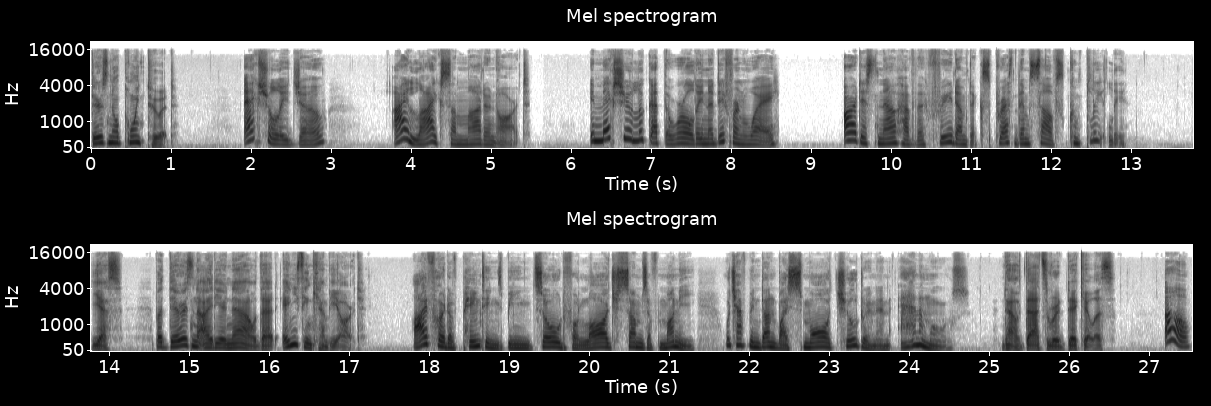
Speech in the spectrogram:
There's no point to it. Actually, Joe, I like some modern art. It makes you look at the world in a different way. Artists now have the freedom to express themselves completely. Yes, but there is an idea now that anything can be art. I've heard of paintings being sold for large sums of money, which have been done by small children and animals. Now that's ridiculous. Oh,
